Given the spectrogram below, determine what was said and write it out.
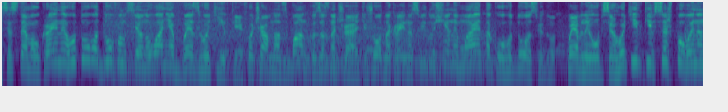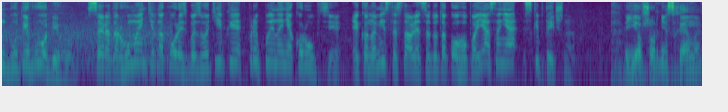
система України готова до функціонування без готівки. Хоча в Нацбанку зазначають, жодна країна світу ще не має такого досвіду. Певний обсяг готівки все ж повинен бути в обігу. Серед аргументів на користь безготівки припинення корупції. Економісти ставляться до такого пояснення скептично. Є офшорні схеми,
